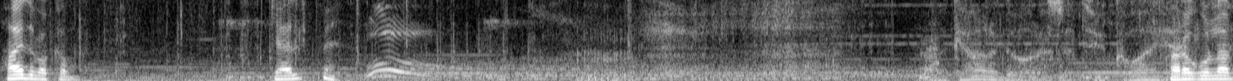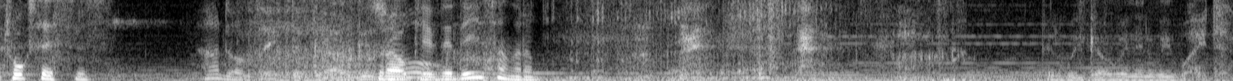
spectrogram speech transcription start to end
Haydi bakalım. Geldik mi? Karagorlar çok sessiz. Grauk evde değil sanırım. Then we go in and we wait.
